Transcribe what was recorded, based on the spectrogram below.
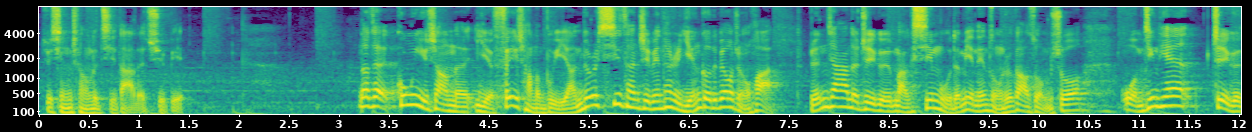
就形成了极大的区别。那在工艺上呢，也非常的不一样。你比如说西餐这边，它是严格的标准化，人家的这个马克西姆的面点总师告诉我们说，我们今天这个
